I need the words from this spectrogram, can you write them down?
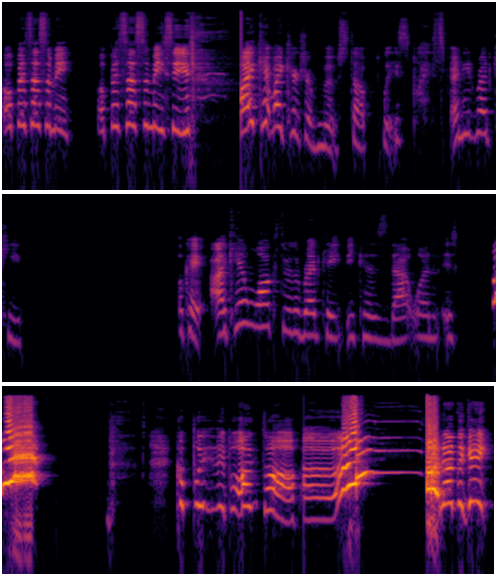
Open sesame. Open sesame seed. Why can't my character move? Stop, please, please. I need red key. Okay, I can't walk through the red gate because that one is completely blocked off. Uh, oh, not the gate!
